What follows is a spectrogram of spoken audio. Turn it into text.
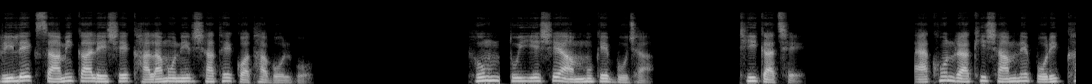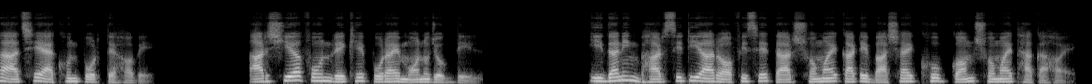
রিলেক্স আমি কাল এসে খালামনির সাথে কথা বলব। হুম, তুই এসে আম্মুকে বুঝা। ঠিক আছে। এখন রাখি, সামনে পরীক্ষা আছে, এখন পড়তে হবে। আরশিয়া ফোন রেখে পড়ায় মনোযোগ দিল। ইদানিং ভার্সিটি আর অফিসে তার সময় কাটে, বাসায় খুব কম সময় থাকা হয়।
